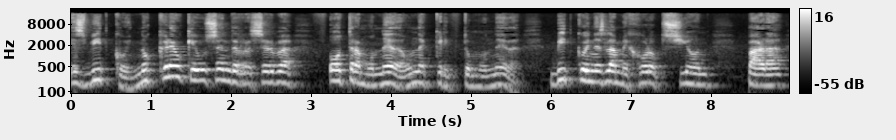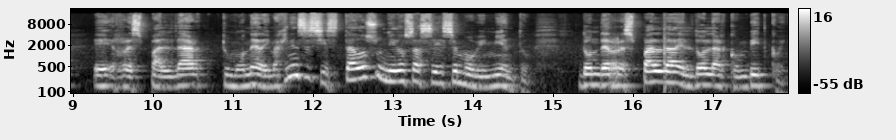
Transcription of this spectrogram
es Bitcoin. No creo que usen de reserva otra moneda, una criptomoneda. Bitcoin es la mejor opción para eh, respaldar tu moneda. Imagínense si Estados Unidos hace ese movimiento donde respalda el dólar con Bitcoin.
